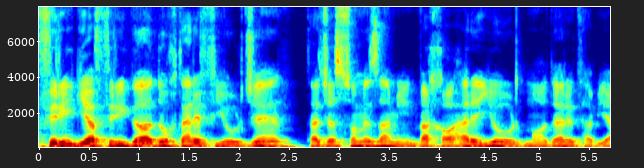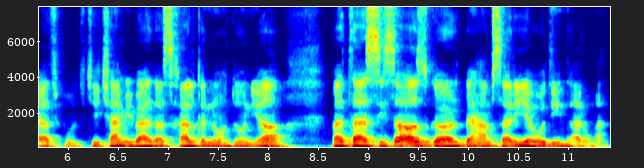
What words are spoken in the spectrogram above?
فریگ یا فریگا دختر فیورجن، تجسم زمین و خواهر یورد مادر طبیعت بود که کمی بعد از خلق نه دنیا و تأسیس آزگارد به همسری اودین در اومد.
